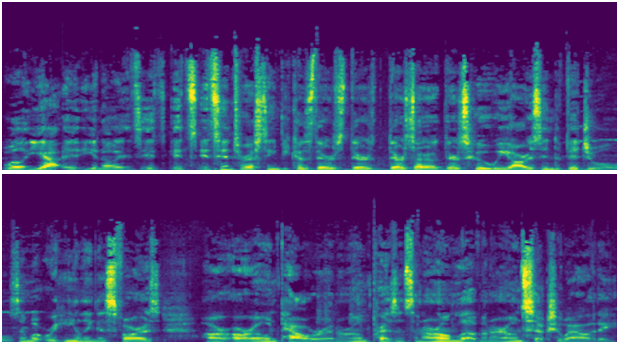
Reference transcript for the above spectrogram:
Well, yeah, it, you know, it's it's it's it's interesting because there's there's there's a there's who we are as individuals and what we're healing as far as our our own power and our own presence and our own love and our own sexuality,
